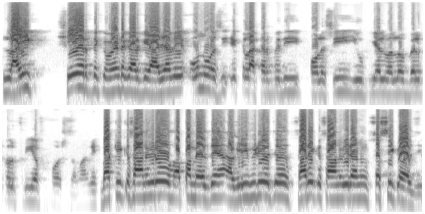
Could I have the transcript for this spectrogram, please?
ਲਾਈਕ ਸ਼ੇਅਰ ਤੇ ਕਮੈਂਟ ਕਰਕੇ ਆ ਜਾਵੇ। ਉਹਨੂੰ ਅਸੀਂ 1 ਲੱਖ ਰੁਪਏ ਦੀ ਪਾਲਿਸੀ UPL ਵੱਲੋਂ ਬਿਲਕੁਲ ਫ੍ਰੀ ਆਫ ਕੋਸਟ ਦਵਾਂਗੇ। ਬਾਕੀ ਕਿਸਾਨ ਵੀਰੋ, ਆਪਾਂ ਮਿਲਦੇ ਹਾਂ ਅਗਲੀ ਵੀਡੀਓ 'ਚ। ਸਾਰੇ ਕਿਸਾਨ ਵੀਰਾਂ ਨੂੰ ਸਤਿ ਸ੍ਰੀ ਅਕਾਲ ਜੀ।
